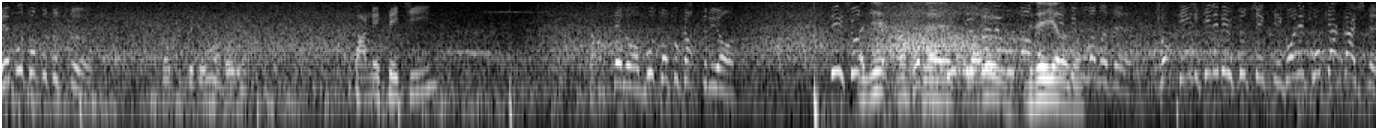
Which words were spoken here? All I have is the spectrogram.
ve bu topu tuttu. Çok şut çekiyorum ama gol yok. Karneseki. Cancelo bu topu kaptırıyor. Bir şut. Hadi ah be. Direği yaladı. bulamadı. Çok tehlikeli bir şut çekti. Gole çok yaklaştı.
